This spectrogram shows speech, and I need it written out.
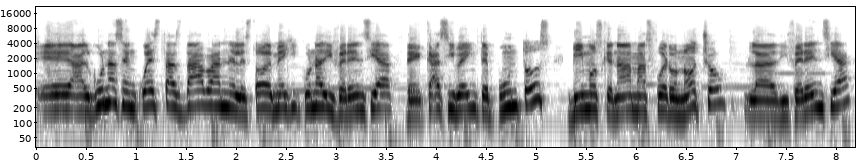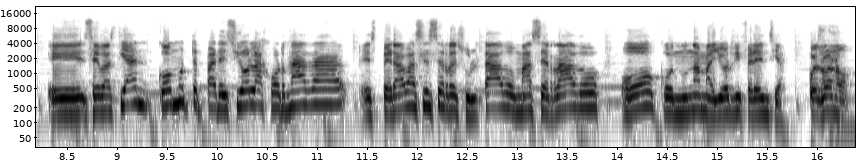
Eh, algunas encuestas daban el Estado de México una diferencia de casi 20 puntos. Vimos que nada más fueron 8 la diferencia. Eh, Sebastián, ¿cómo te pareció la jornada? ¿Esperabas ese resultado más cerrado o con una mayor diferencia? Pues bueno,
